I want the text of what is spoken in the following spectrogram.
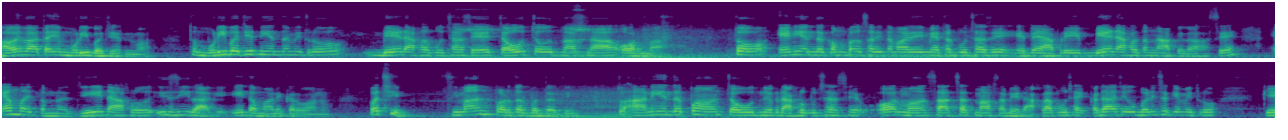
હવે વાત આવી મૂડી બજેટમાં તો મૂડી બજેટની અંદર મિત્રો બે દાખલા પૂછાશે ચૌદ ચૌદ માર્ક્સના ઓરમાં. તો એની અંદર કમ્પલસરી તમારી મેથડ પૂછાશે એટલે આપણે બે દાખલો તમને આપેલા હશે. એમ જ તમને જે દાખલો ઇઝી લાગે એ તમારે કરવાનો. પછી સીમાંત પડતર પદ્ધતિ. તો આની અંદર પણ ચૌદનો એક દાખલો પૂછાશે. ઓરમાં સાત સાત માર્ક્સના બે દાખલા પૂછાય. કદાચ એવું બની શકે મિત્રો કે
